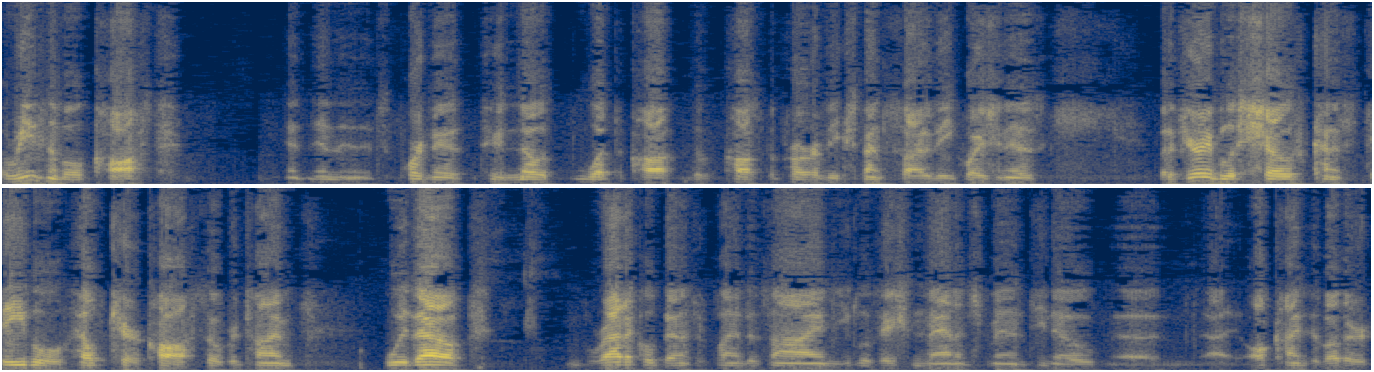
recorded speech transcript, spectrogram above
a reasonable cost, and, and it's important to, to note what the cost, the cost of the program, the expense side of the equation is. But if you're able to show kind of stable healthcare costs over time without radical benefit plan design, utilization management, you know, uh, all kinds of other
